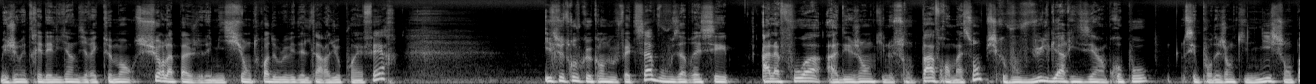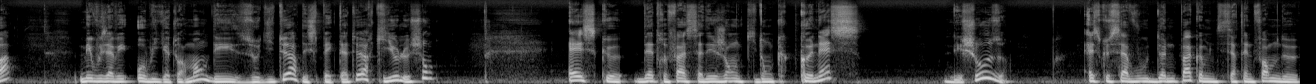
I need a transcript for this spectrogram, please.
Mais je mettrai les liens directement sur la page de l'émission www.deltaradio.fr. Il se trouve que quand vous faites ça, vous vous adressez à la fois à des gens qui ne sont pas francs-maçons, puisque vous vulgarisez un propos, c'est pour des gens qui n'y sont pas, mais vous avez obligatoirement des auditeurs, des spectateurs qui, eux, le sont. Est-ce que d'être face à des gens qui donc connaissent les choses, est-ce que ça vous donne pas comme une certaine forme de,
